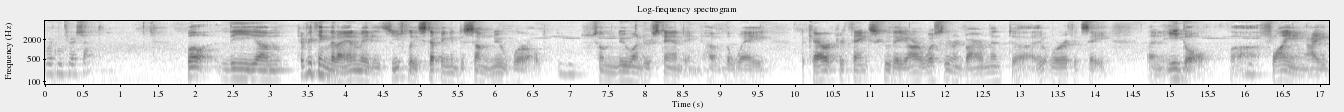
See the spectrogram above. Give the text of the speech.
working through a shot? Well, the um, everything that I animate is usually stepping into some new world, some new understanding of the way a character thinks, who they are, what's their environment, uh, or if it's a an eagle uh, flying. I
